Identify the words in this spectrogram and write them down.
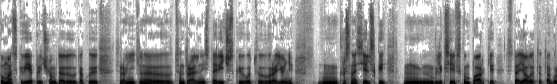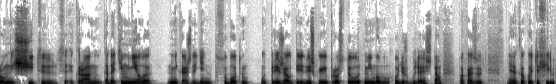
по Москве, причем такой сравнительно центральной, исторической, вот в районе Красносельской, в Алексеевском парке стоял этот огромный щит, э, экран, когда темнело, не каждый день, по субботам вот приезжала передвижка, и просто вот мимо ходишь, гуляешь, там показывают э, какой-то фильм.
